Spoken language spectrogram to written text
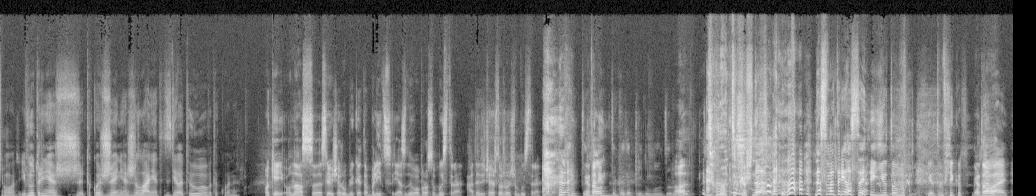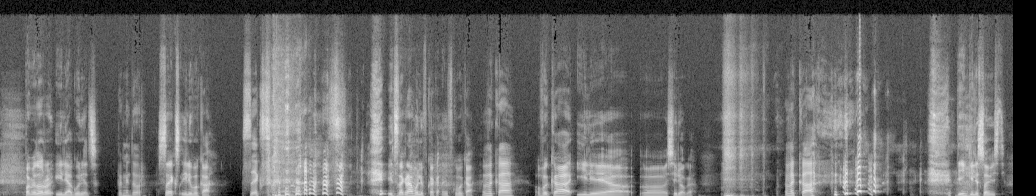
Вот. И внутреннее ж- такое жжение, желание это сделать. О, вот такое. да. Окей, у нас э, следующая рубрика это Блиц. Я задаю вопросы быстро, а ты отвечаешь тоже очень быстро. Ты ты когда придумал эту А? рубрику? Только что? На- Насмотрелся ютуб, ютубщиков. Давай. Помидор или огурец? Помидор. Секс или ВК? Секс. Инстаграм или в КК- в ВК? ВК. ВК или э, Серега? ВК. Деньги или совесть?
